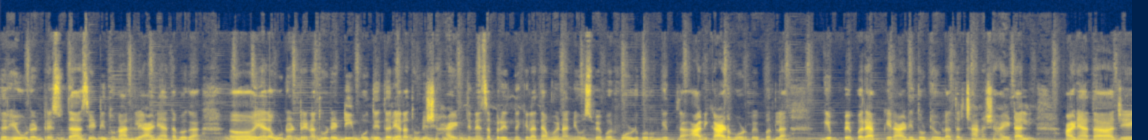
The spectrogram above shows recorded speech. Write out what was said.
तर हे उडन ट्रेसुद्धा सिटीतून आणले आणि आता बघा याला उडन ट्रे ना थोडे डीप होते तर याला थोडीशी हाईट देण्याचा प्रयत्न केला. त्यामुळे ना न्यूजपेपर फोल्ड करून घेतला आणि कार्डबोर्ड पेपरला गिफ्ट पेपर ॲप केला आणि तो ठेवला. तर छान अशी हाईट आली. आणि आता जे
